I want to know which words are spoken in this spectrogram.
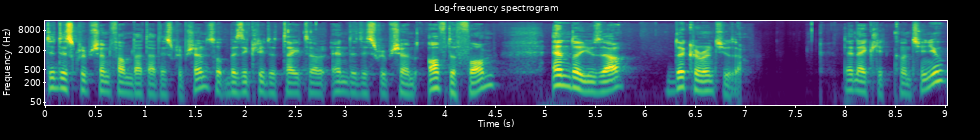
the description form data description, so basically the title and the description of the form, and the user, the current user. Then I click continue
